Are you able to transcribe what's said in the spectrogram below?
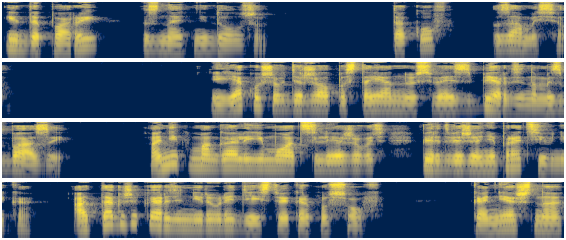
И до поры знать не должен. Таков замысел. Якушев держал постоянную связь с Бердином и с базой. Они помогали ему отслеживать передвижение противника, а также координировали действия корпусов. Конечно,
